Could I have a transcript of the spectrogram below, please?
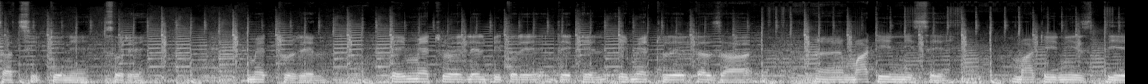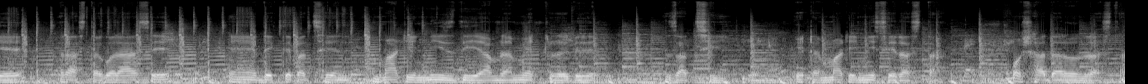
যাচ্ছি ট্রেনে চড়ে। মেট্রো রেল এই মেট্রো রেলের ভিতরে দেখেন, এই মেট্রো রেলটা যায় মাটির নিচে। মাটির নিচ দিয়ে রাস্তা করা আছে। দেখতে পাচ্ছেন, মাটির নিচ দিয়ে আমরা মেট্রো রেলে যাচ্ছি। এটা মাটির নিচে রাস্তা, অসাধারণ রাস্তা।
